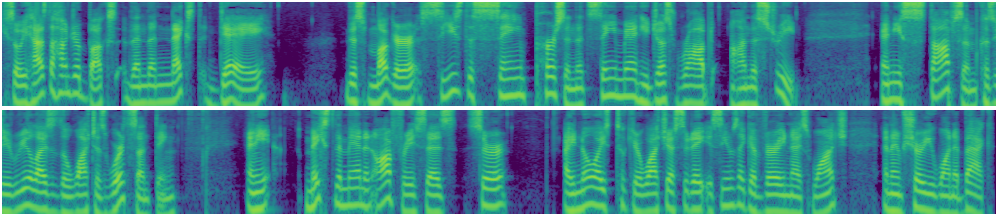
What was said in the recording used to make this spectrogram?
So he has the 100 bucks. Then the next day, this mugger sees the same person, that same man he just robbed on the street and he stops him because he realizes the watch is worth something. And he makes the man an offer. He says, Sir, I know I took your watch yesterday. It seems like a very nice watch, and I'm sure you want it back.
